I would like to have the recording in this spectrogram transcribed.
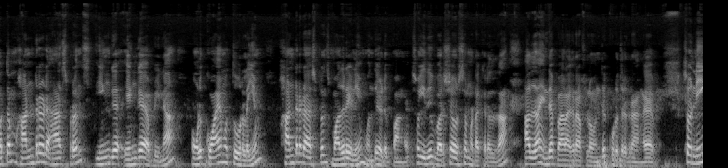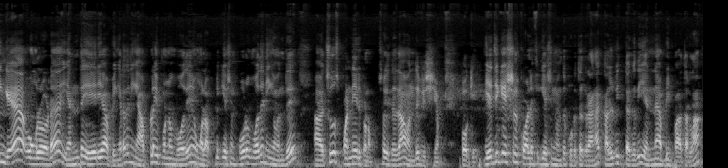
மொத்தம் ஹண்ட்ரட் ஆஸ்பிரன்ஸ் இங்கே எங்கே அப்படின்னா உங்களுக்கு கோயம்புத்தூர்லையும் ஹண்ட்ரட் ஆஸ்பிரன்ஸ் மதுரையிலையும் வந்து எடுப்பாங்க. ஸோ இது வருஷ வருஷம் நடக்கிறது தான் அதுதான் இந்த பேராகிராஃபில் வந்து கொடுத்துருக்குறாங்க. ஸோ நீங்கள் உங்களோட எந்த ஏரியா அப்படிங்கிறத நீங்கள் அப்ளை பண்ணும்போதே உங்களை அப்ளிகேஷன் போடும்போதே நீங்கள் வந்து சூஸ் பண்ணியிருக்கணும். ஸோ இதுதான் வந்து விஷயம். ஓகே எஜுகேஷனல் குவாலிஃபிகேஷன் வந்து கொடுத்துருக்காங்க கல்வி தகுதி என்ன அப்படின்னு பார்த்துடலாம்.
